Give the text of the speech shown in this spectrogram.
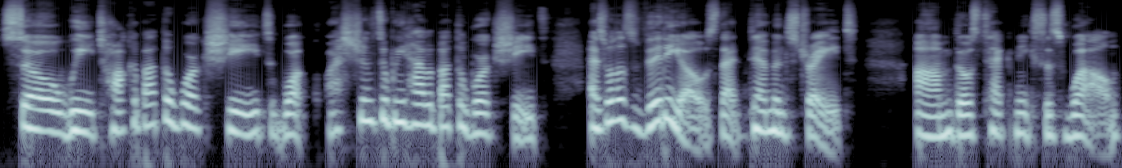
So we talk about the worksheets, what questions do we have about the worksheets, as well as videos that demonstrate um, those techniques as well.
